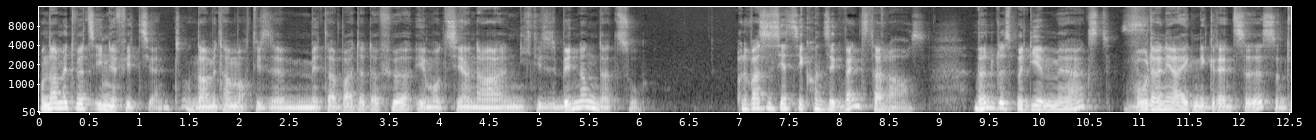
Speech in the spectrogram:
Und damit wird es ineffizient. Und damit haben auch diese Mitarbeiter dafür emotional nicht diese Bindung dazu. Und was ist jetzt die Konsequenz daraus? Wenn du das bei dir merkst, wo deine eigene Grenze ist und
